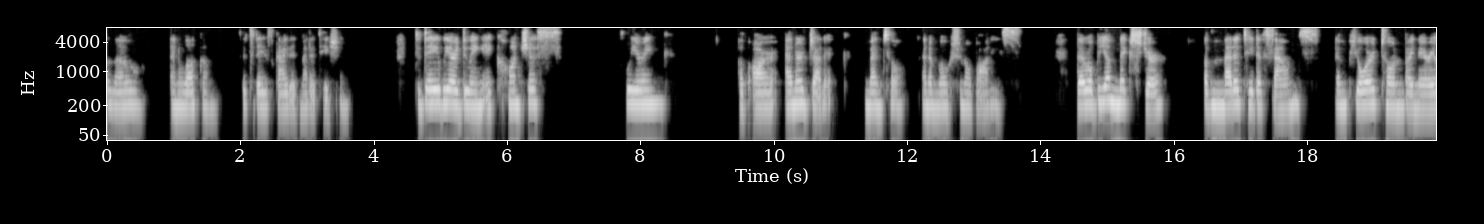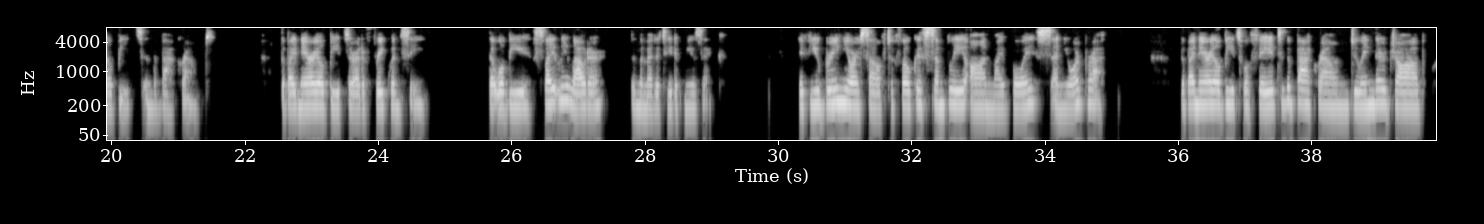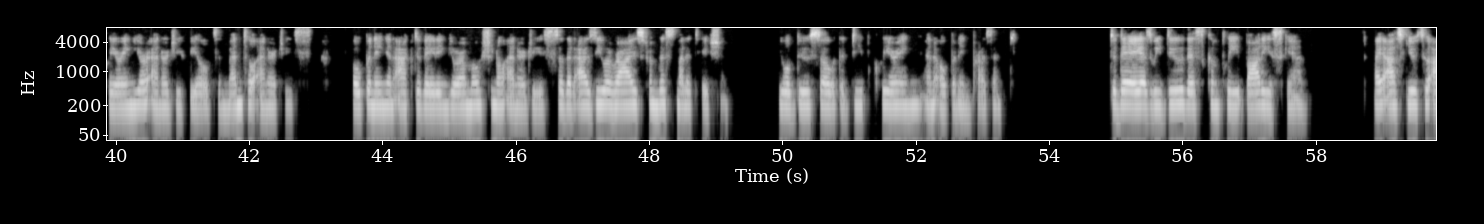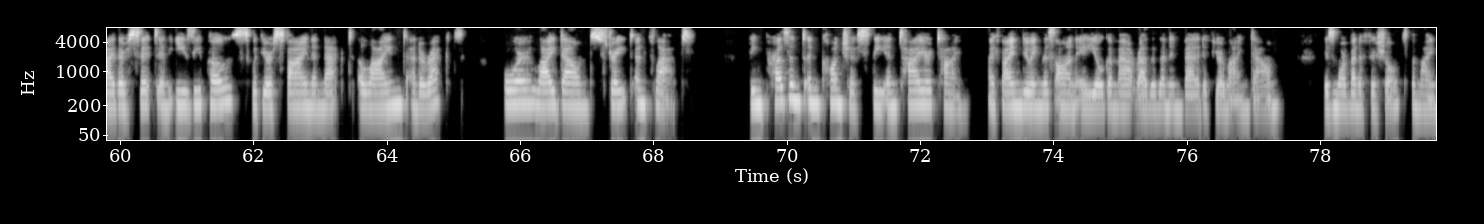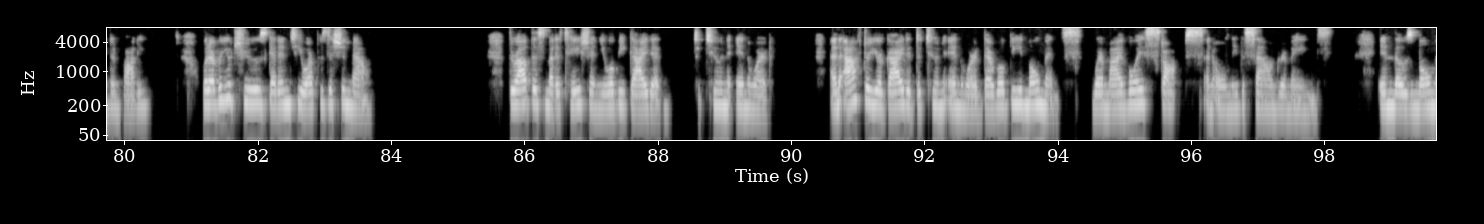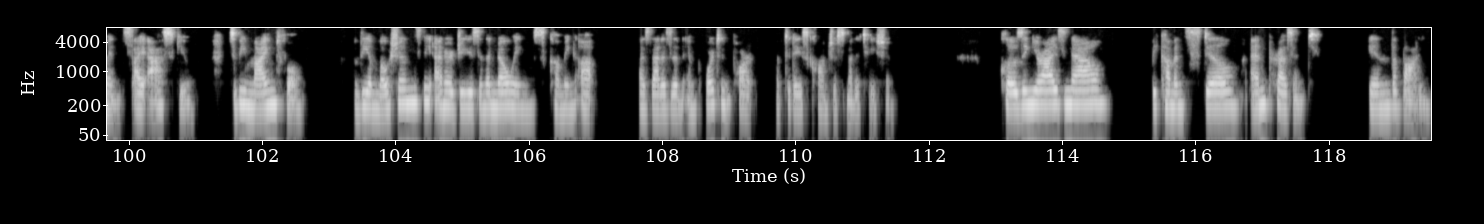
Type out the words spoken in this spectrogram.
Hello, and welcome to today's guided meditation. Today, we are doing a conscious clearing of our energetic, mental, and emotional bodies. There will be a mixture of meditative sounds and pure tone binaural beats in the background. The binaural beats are at a frequency that will be slightly louder than the meditative music. If you bring yourself to focus simply on my voice and your breath, the binaural beats will fade to the background, doing their job, clearing your energy fields and mental energies, opening and activating your emotional energies so that as you arise from this meditation, you will do so with a deep clearing and opening present. Today, as we do this complete body scan, I ask you to either sit in easy pose with your spine and neck aligned and erect, or lie down straight and flat, being present and conscious the entire time. I find doing this on a yoga mat rather than in bed if you're lying down is more beneficial to the mind and body. Whatever you choose, get into your position now. Throughout this meditation, you will be guided to tune inward. And after you're guided to tune inward, there will be moments where my voice stops and only the sound remains. In those moments, I ask you to be mindful of the emotions, the energies, and the knowings coming up, as that is an important part of today's conscious meditation. Closing your eyes now, becoming still and present in the body,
